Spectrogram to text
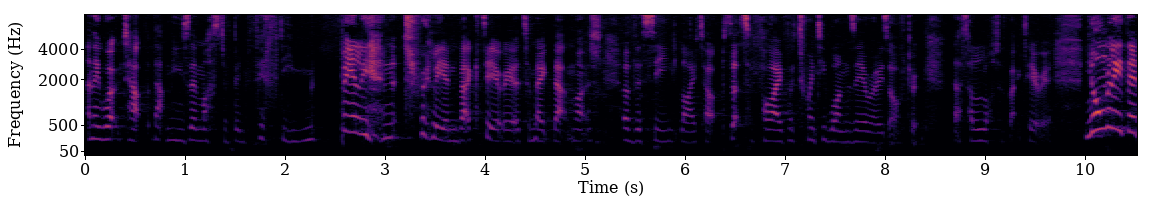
and they worked out that that means there must have been 50 billion trillion bacteria to make that much of the sea light up. So that's a five with 21 zeros after it. That's a lot of bacteria. Normally, they,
